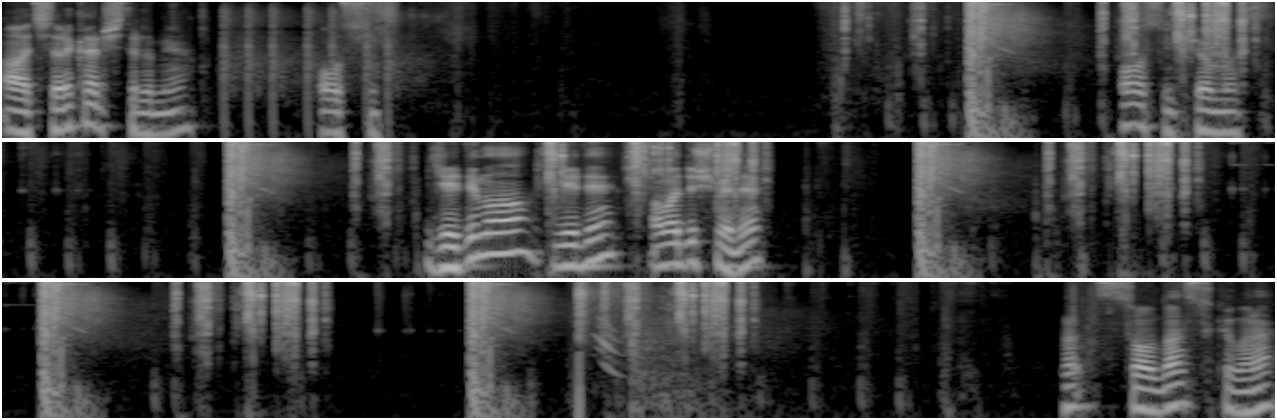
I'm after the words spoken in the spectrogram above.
Ağaçlara karıştırdım ya. Olsun. Olsun bir şey olmaz. Yedi mi o? Yedi ama düşmedi. Soldan sıkıyor bana.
